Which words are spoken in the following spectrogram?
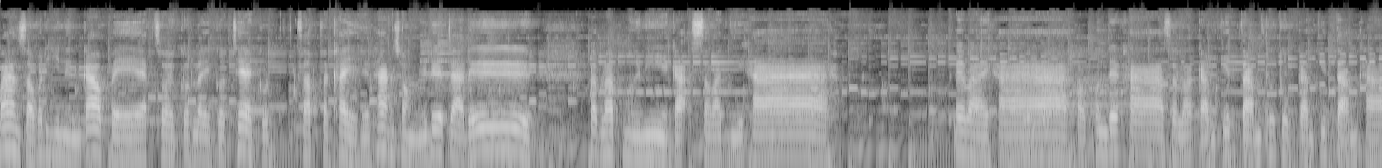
บ้านสาวดี198ซอยกดไลค์กดแชร์กดซับสไครต์ให้ทางช่องนี้เด้อจ้าเด้อสำหรับมือนี้ก็สวัสดีค่ะ บ๊ายบายค่ะ ขอบคุณเด้อค่ะสำหรับการติดตามทุกๆการติดตามค่ะ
